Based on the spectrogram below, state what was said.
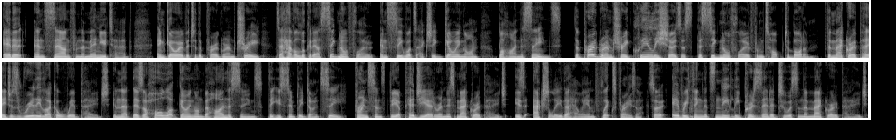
Edit and Sound from the Menu tab and go over to the program tree to have a look at our signal flow and see what's actually going on behind the scenes. The program tree clearly shows us the signal flow from top to bottom. The macro page is really like a web page in that there's a whole lot going on behind the scenes that you simply don't see. For instance, the arpeggiator in this macro page is actually the HALion FlexPhraser, so everything that's neatly presented to us in the macro page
